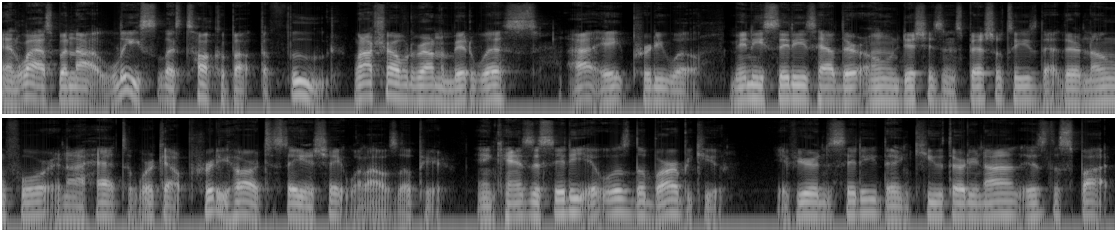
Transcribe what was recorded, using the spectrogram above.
And last but not least, let's talk about the food. When I traveled around the Midwest, I ate pretty well. Many cities have their own dishes and specialties that they're known for, and I had to work out pretty hard to stay in shape while I was up here. In Kansas City, it was the barbecue. If you're in the city, then Q39 is the spot.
